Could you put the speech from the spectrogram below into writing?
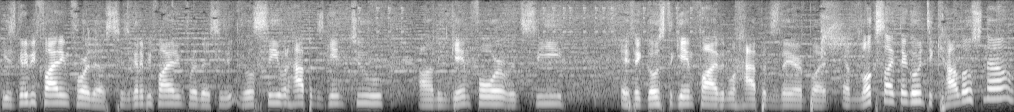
he's going to be fighting for this. He's going to be fighting for this. We'll see what happens game two. Um, in game four, we'll see if it goes to game five and what happens there. But it looks like they're going to Kalos now.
